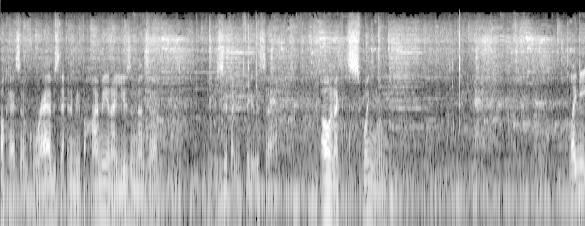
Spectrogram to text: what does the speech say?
okay, so grabs the enemy behind me and I use them as a. Let me see if I can figure this out. Oh, and I can swing them. Like, you,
